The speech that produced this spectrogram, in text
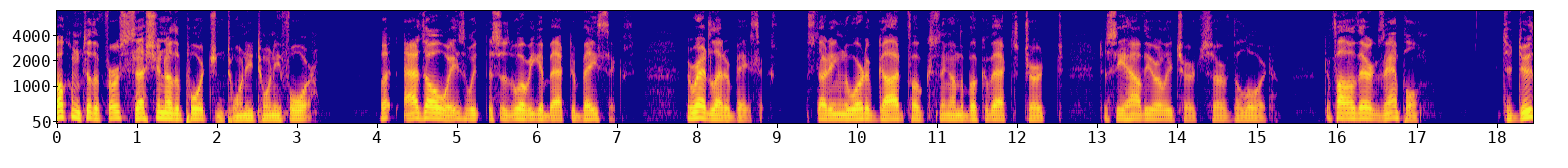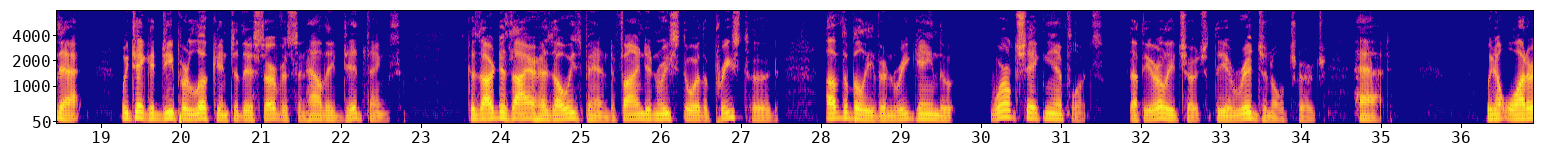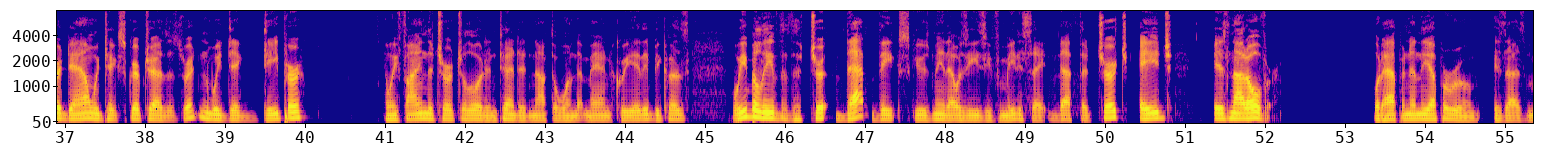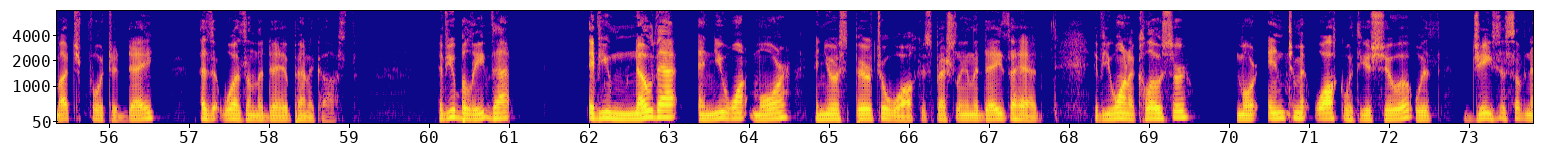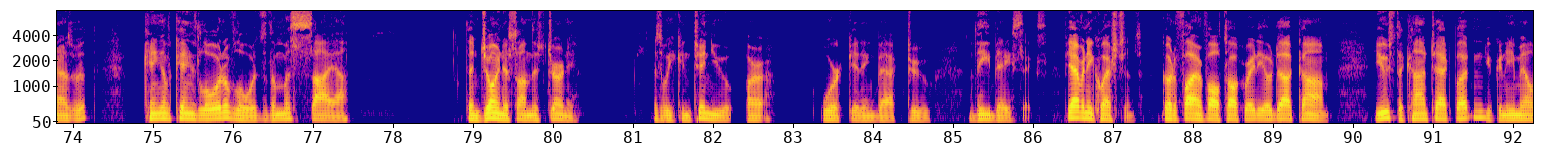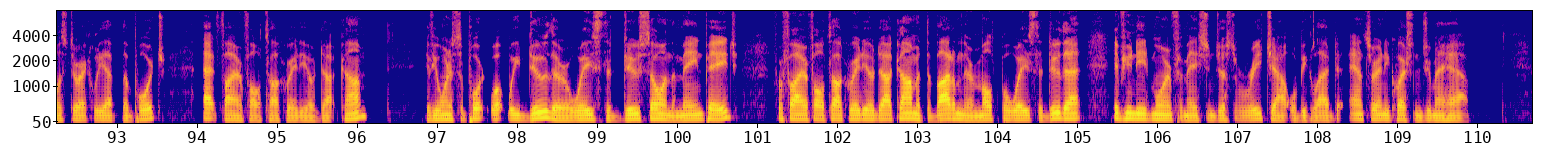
Welcome. To the first session of the porch in 2024. But as always, we, this is where we get back to basics the red letter basics, studying the Word of God, focusing on the book of Acts Church to see how the early church served the Lord, to follow their example. To do that, we take a deeper look into their service and how they did things. Because our desire has always been to find and restore the priesthood of the believer and regain the world shaking influence that the early church, the original church, had. We don't water it down. We take scripture as it's written. We dig deeper and we find the church the Lord intended, not the one that man created, because we believe that the church, that the, excuse me, that was easy for me to say, that the church age is not over. What happened in the upper room is as much for today as it was on the day of Pentecost. If you believe that, if you know that, and you want more in your spiritual walk, especially in the days ahead, if you want a closer, more intimate walk with Yeshua, with Jesus of Nazareth, King of Kings, Lord of Lords, the Messiah, then join us on this journey as we continue our work getting back to the basics. If you have any questions, go to firefalltalkradio.com. Use the contact button. You can email us directly at the porch at firefalltalkradio.com. If you want to support what we do, there are ways to do so on the main page for firefalltalkradio.com. At the bottom, there are multiple ways to do that. If you need more information, just reach out. We'll be glad to answer any questions you may have.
